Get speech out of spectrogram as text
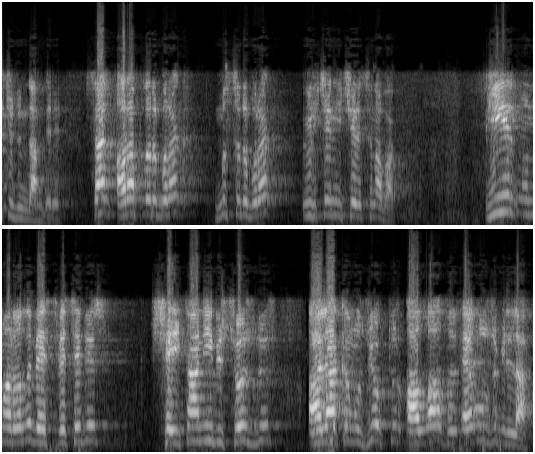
ki dünden beri. Sen Arapları bırak, Mısır'ı bırak, ülkenin içerisine bak. Bir numaralı vesvesedir, şeytani bir sözdür, alakamız yoktur, Allah'dır, euzu billah.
